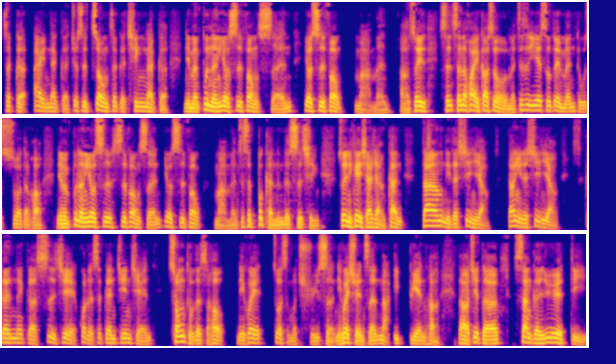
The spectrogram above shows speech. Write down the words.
这个爱那个，就是重这个轻那个。你们不能又侍奉神，又侍奉。马门啊，所以神神的话也告诉我们，这是耶稣对门徒说的哈，你们不能又是侍奉神，又侍奉马门，这是不可能的事情。所以你可以想想看，当你的信仰，当你的信仰跟那个世界或者是跟金钱冲突的时候，你会做什么取舍？你会选择哪一边哈？那我记得上个月底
